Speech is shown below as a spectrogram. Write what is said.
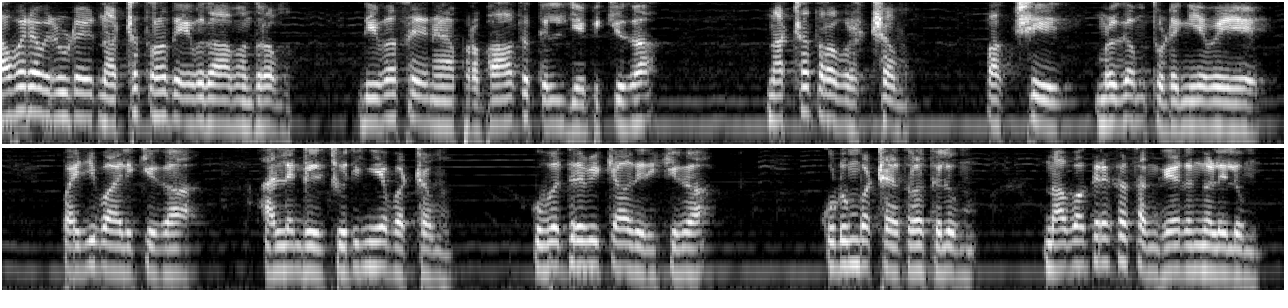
അവരവരുടെ നക്ഷത്ര ദേവതാ മന്ത്രം ദിവസേന പ്രഭാതത്തിൽ ജപിക്കുക. നക്ഷത്രവൃക്ഷം പക്ഷി മൃഗം തുടങ്ങിയവയെ പരിപാലിക്കുക അല്ലെങ്കിൽ ചുരുങ്ങിയ പക്ഷം ഉപദ്രവിക്കാതിരിക്കുക. കുടുംബക്ഷേത്രത്തിലും നവഗ്രഹ സങ്കേതങ്ങളിലും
